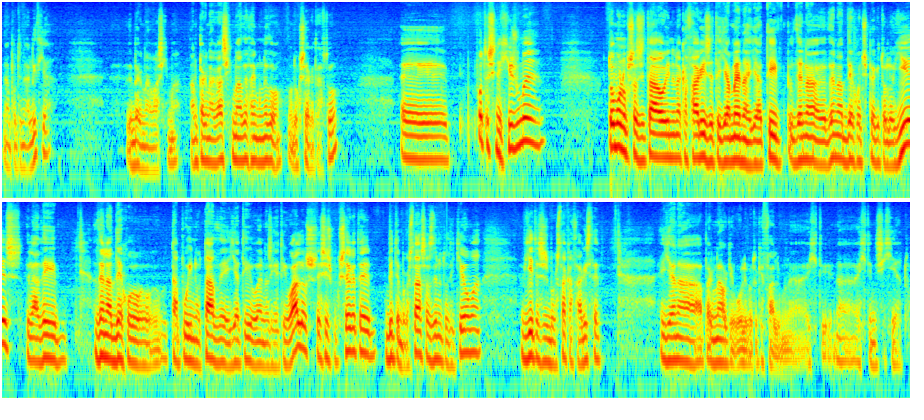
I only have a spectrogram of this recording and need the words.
Να πω την αλήθεια. Δεν περνάω άσχημα. Αν περνάγα άσχημα δεν θα ήμουν εδώ, να το ξέρετε αυτό. Ε, οπότε συνεχίζουμε. Το μόνο που σας ζητάω είναι να καθαρίζετε για μένα γιατί δεν, δεν αντέχω τις περιτολογίες. Δηλαδή δεν αντέχω τα που είναι ο τάδε γιατί ο ένας γιατί ο άλλος. Εσείς που ξέρετε μπείτε μπροστά, σας δίνω το δικαίωμα. Βγείτε εσείς μπροστά, καθαρίστε για να περνάω και εγώ λίγο το κεφάλι μου να έχει, να έχει την ησυχία του.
